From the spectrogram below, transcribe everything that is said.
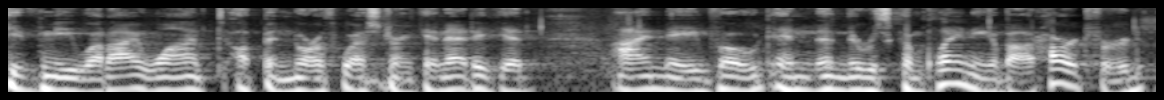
give me what I want up in northwestern Connecticut, I may vote. And then there was complaining about Hartford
